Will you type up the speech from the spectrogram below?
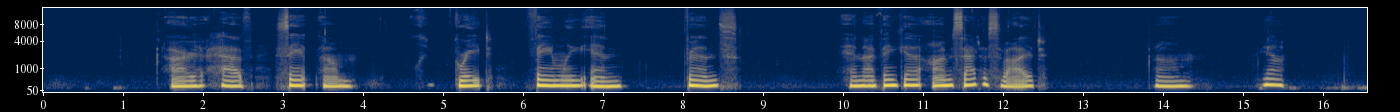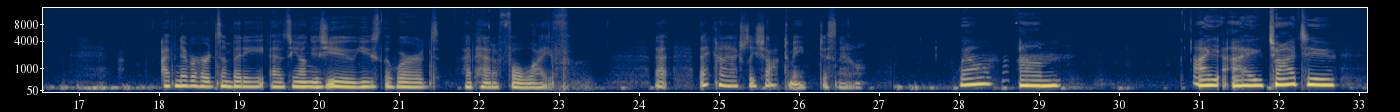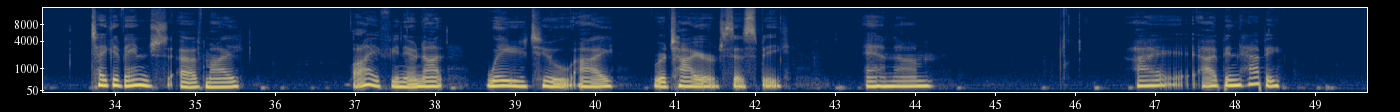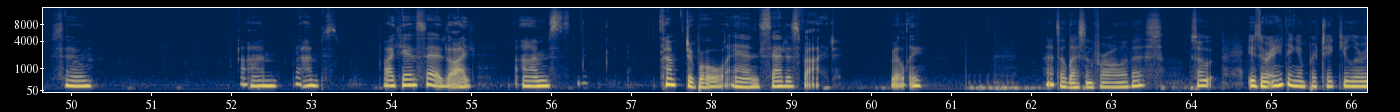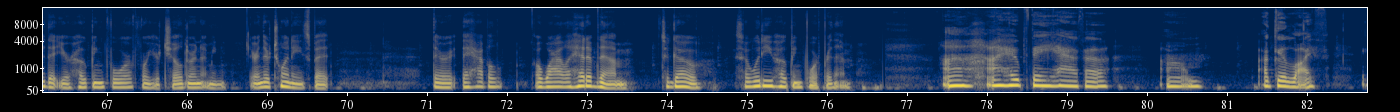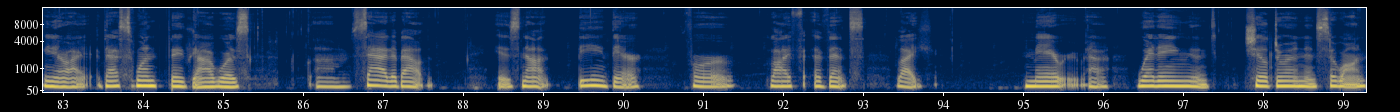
I have sam- um, great family and friends, and I think uh, I'm satisfied. Um, yeah. I've never heard somebody as young as you use the words "I've had a full life." That that kind of actually shocked me just now. Well, um, I I try to take advantage of my life. You know, not wait till I retired, so to speak, and um, I I've been happy. So I'm I'm like I said, like I'm comfortable and satisfied. Really. That's a lesson for all of us. So, is there anything in particular that you're hoping for for your children? I mean, they're in their 20s, but they're they have a, a while ahead of them to go. So, what are you hoping for for them? Uh, I hope they have a um, a good life. You know, I that's one thing I was um, sad about is not being there for life events like marriage, uh, wedding, and children, and so on.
